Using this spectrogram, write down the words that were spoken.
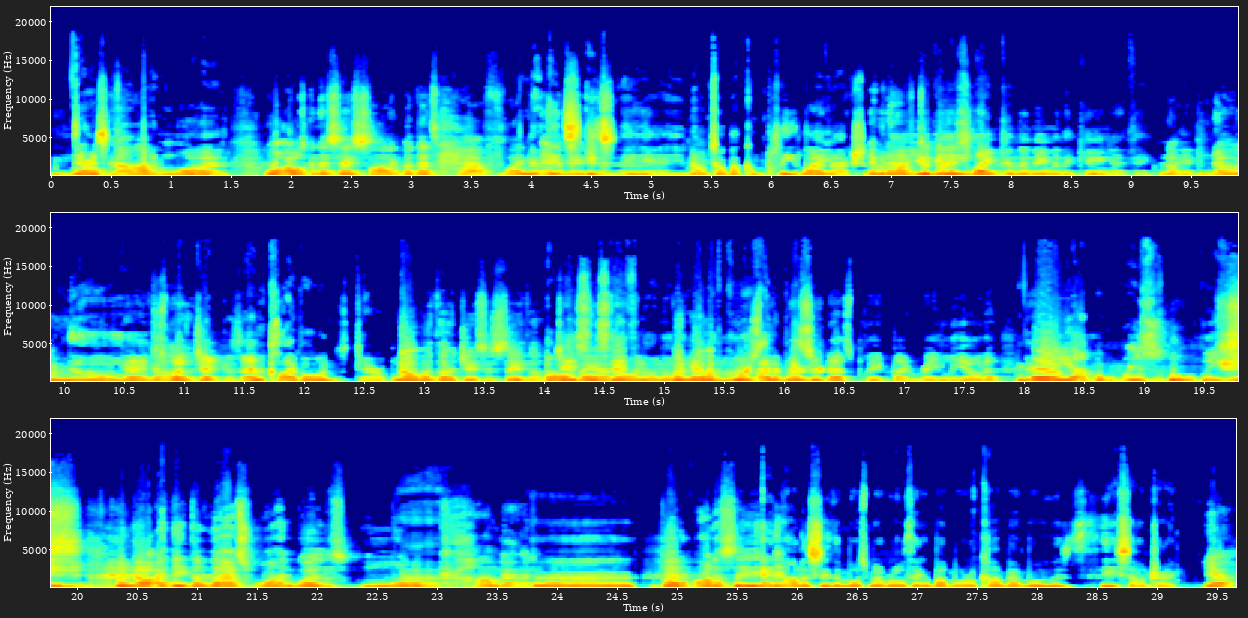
There's Mortal not Com- been one. Well, I was gonna say Sonic, but that's half like No, it's, animation. it's yeah. You know, I'm talking about complete live Hey, action it would Well, have you to guys be liked In the Name of the King, I think, no, right? no, No. Okay, I just God. want to check because that with Clive Owen. was terrible. no, with uh, Jason Statham. Oh, Jason oh, yeah. Statham. no, no, no, But and no, of no, course, I the never- wizard, as played by Ray Liotta. Yeah. Hey, I'm a wizard over here. But no, I think the last one was Mortal Kombat. Uh, but honestly, and it- honestly, the most memorable thing about Mortal Kombat movie was the soundtrack. Yeah.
